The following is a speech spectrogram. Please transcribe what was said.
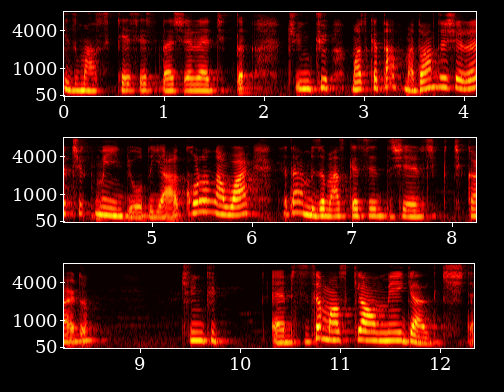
biz maskesiz dışarı çıktık? Çünkü maske takmadan dışarı çıkmayın diyordu ya. Korona var. Neden bizi maskesiz dışarı çık çıkardın? Çünkü em, size maske almaya geldik işte.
